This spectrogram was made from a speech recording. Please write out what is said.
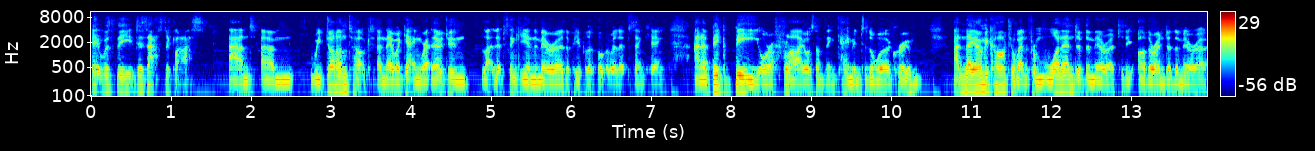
it was the disaster class, and um, we'd done Untucked, and they were getting re- they were doing like lip syncing in the mirror. The people that thought they were lip syncing, and a big bee or a fly or something came into the workroom, and Naomi Carter went from one end of the mirror to the other end of the mirror,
